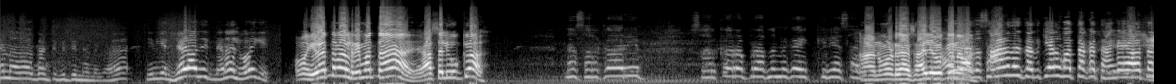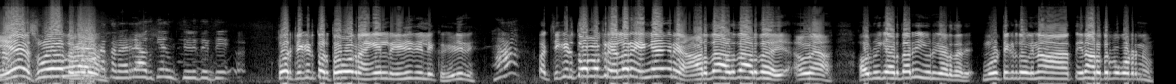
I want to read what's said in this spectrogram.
ಏನ ಗಂಟು ಬಿದ್ದಿ ನನಗ? ನಿನ್ಗೇನ್ ಹೇಳಂದಿದ್ನ ಅಲ್ಲಿ ಹೋಗಿ? ಅವ ಹೇಳ್ತಾನಲ್ರಿ ಮತ್ತ ಯಾವ ಸಾಲಿಗೆ ಹೋಗ್ಯ ನಾ ಸರ್ಕಾರಿ ಸರ್ಕಾರ ಪ್ರಾಥಮಿಕ ಕಿರಿಯ ಶಾಲೆ ಹಾ ನೋಡ್ರಿ ಆ ಸಾಲಿ ಹೋಗ್ತಾನ ಅದು ಸಣ್ಣದೈತಿ ಅದಕ್ಕೇನ್ ಗೊತ್ತಾಗತ್ತ? ಹಂಗ ಹೇಳ್ತಾನ? ಸುಳ್ಳು ಹೇಳ್ತಾನ ಅದಕ್ಕೇನ್ ತಿಳಿತೈತಿ? ತೋರಿ ಟಿಕೆಟ್ ತೋರ್ ತಗೋಬೇಕ್ರಿ ಹಂಗೆ ಇಲ್ರಿ ಹಿಡೀರಿ ಇಲ್ಲಿ ಹಿಡೀರಿ. ಟಿಕೆಟ್ ತಗೋಬೇಕ್ರಿ ಎಲ್ಲರೂ ಹೆಂಗೆ ಹೆಂಗ್ರಿ? ಅರ್ಧ ಅರ್ಧ ಅರ್ಧ ಅವ ಅವ್ರಿಗೆ ಅರ್ಧ ರೀ ಇವ್ರಿಗೆ ಅರ್ಧ ರೀ. ಮೂರು ಟಿಕೆಟ್ ತಗೋ ಇನ್ನ ಇನ್ನ ಅರವತ್ತು ರೂಪಾಯಿ ಕೊಡ್ರಿ ನೀವು.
